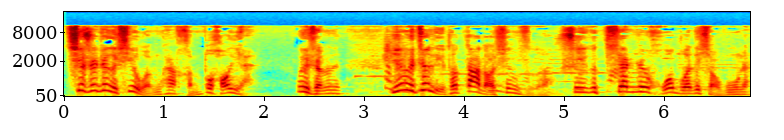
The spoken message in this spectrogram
其实这个戏我们看很不好演，为什么呢？因为这里头大岛幸子啊是一个天真活泼的小姑娘，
